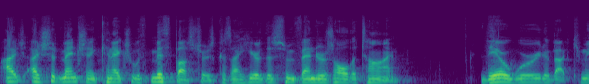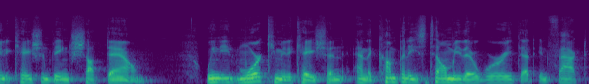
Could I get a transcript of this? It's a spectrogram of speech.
I, I should mention in connection with Mythbusters, because I hear this from vendors all the time, they are worried about communication being shut down. We need more communication, and the companies tell me they are worried that, in fact,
